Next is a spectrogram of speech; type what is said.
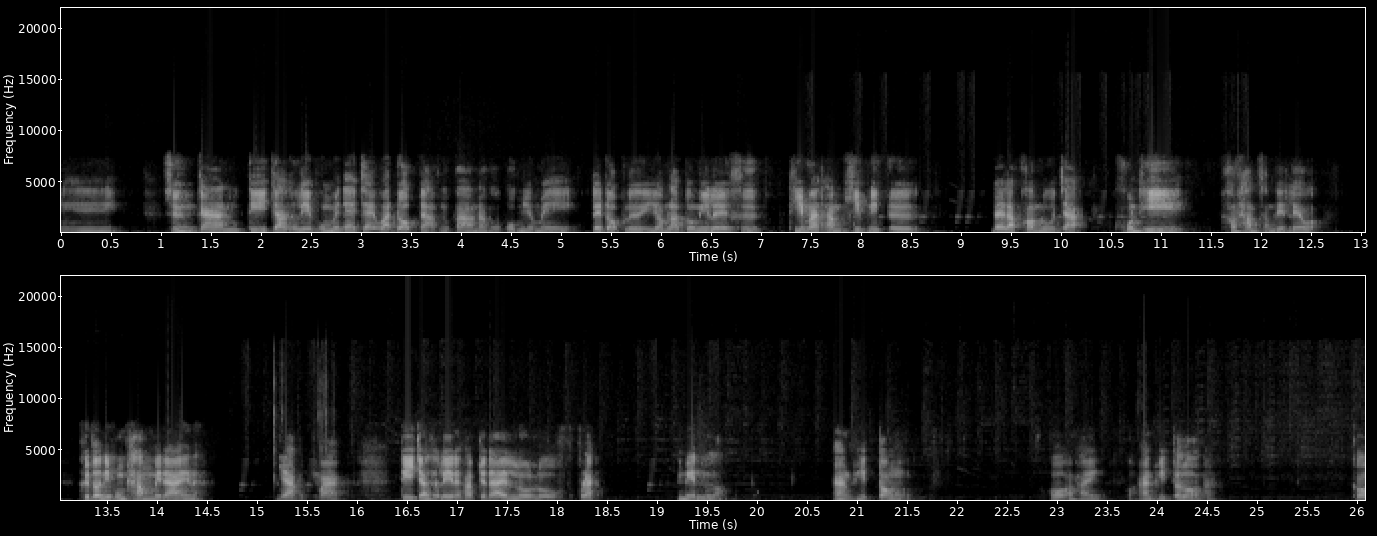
นี่ ซึ่งการตีเจ้าทะเลผมไม่แน่ใจว่าดรอปดาบหรือเปล่านะเพราะผมยังไม่ได้ดรอปเลย ยอมรับตรงนี้เลยคือ ที่มาทำคลิปนี่คือ ได้รับความรู้จากคนที่เขาทำสำเร็จแล้วอะคือตอนนี้ผมทำไม่ได้นะ ยากมาก ตีเจ้าทะเลนะครับ จะได้โลโลแฟรกเมนต์หรอ อ่านผิดต้อง ขออภัยออ่านผิดตลอดนะ ก็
